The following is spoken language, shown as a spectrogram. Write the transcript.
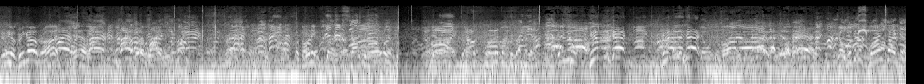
Here we go, Gringo. Thorny! Get him to the deck. Get him to the deck. Yo, look at this blind side here!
